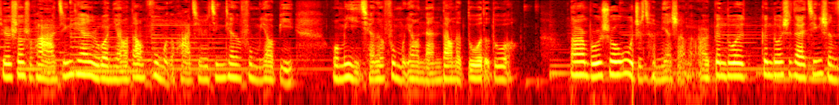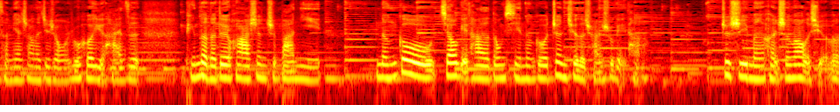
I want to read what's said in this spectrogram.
其实，说实话，今天如果你要当父母的话，其实今天的父母要比我们以前的父母要难当的多得多。当然，不是说物质层面上的，而更多、更多是在精神层面上的这种如何与孩子平等的对话，甚至把你能够教给他的东西能够正确的传输给他，这是一门很深奥的学问。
